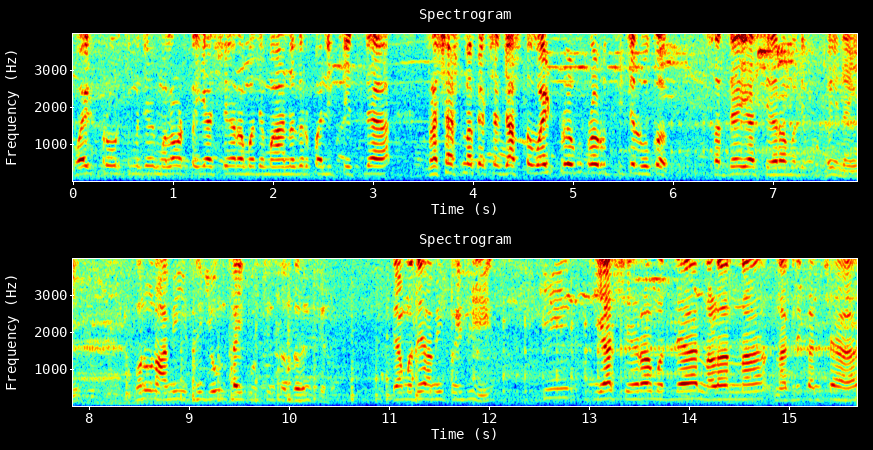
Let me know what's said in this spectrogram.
वाईट प्रवृत्ती म्हणजे मला वाटतं या शहरामध्ये महानगरपालिकेतल्या प्रशासनापेक्षा जास्त वाईट प्र प्रवृत्तीचे लोक सध्या या शहरामध्ये कुठेही नाही. म्हणून आम्ही इथे येऊन काही गोष्टींचं दहन केलं. त्यामध्ये आम्ही पहिली की या शहरामधल्या नळांना नागरिकांच्या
